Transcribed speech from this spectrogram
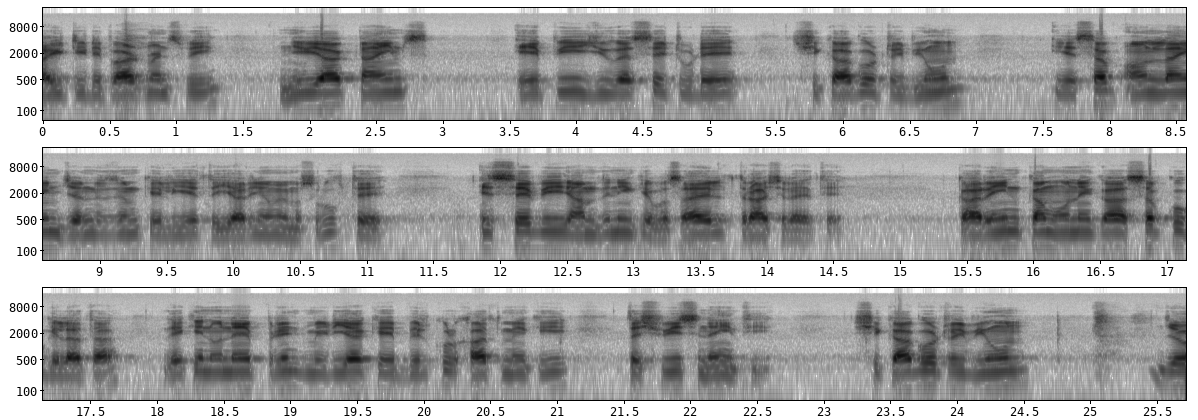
آئی ٹی ڈپارٹمنٹس بھی، New York Times, A P, U S A today, Chicago Tribune یہ سب آن لائن جرنلزم کے لیے تیاریوں میں مصروف تھے، اس سے بھی آمدنی کے وسائل تراش رہے تھے۔ قارئین کم ہونے کا سب کو گلا تھا، لیکن انہیں پرنٹ میڈیا کے بالکل خاتمے کی تشویش نہیں تھی۔ شکاگو ٹریبیون، جو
